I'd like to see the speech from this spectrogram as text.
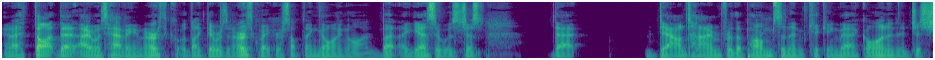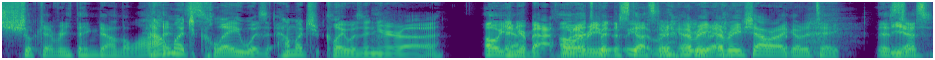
and I thought that I was having an earthquake like there was an earthquake or something going on, but I guess it was just that downtime for the pumps and then kicking back on and it just shook everything down the line. How much clay was how much clay was in your uh oh yeah. in your bath? oh, it's you- been disgusting. whatever every you- every shower I go to take it's Yes.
